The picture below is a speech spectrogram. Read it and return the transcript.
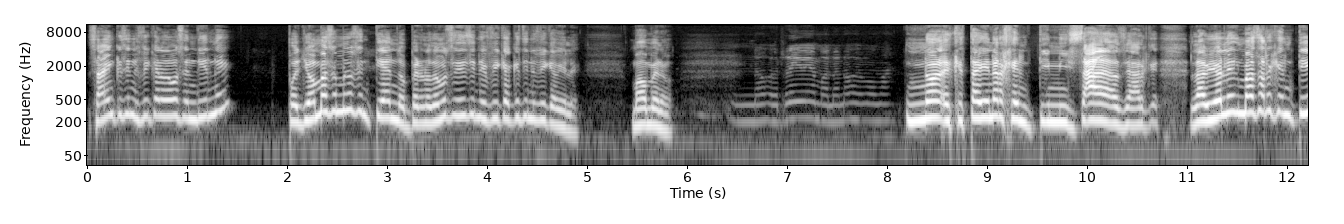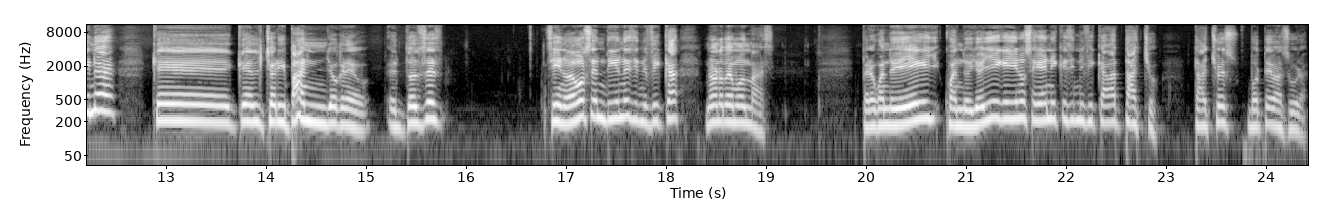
¿Saben qué significa nos vemos en Disney? Pues yo más o menos entiendo, pero nos vemos en Disney significa, ¿qué significa, Vile? Más o menos. Nos revemos, no nos vemos más. No, es que está bien argentinizada. O sea, la Viola es más argentina que, que el choripán, yo creo. Entonces, si nos vemos en Disney significa no nos vemos más. Pero cuando yo llegué, cuando yo, llegué yo no sabía ni qué significaba tacho. Tacho es bote de basura.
